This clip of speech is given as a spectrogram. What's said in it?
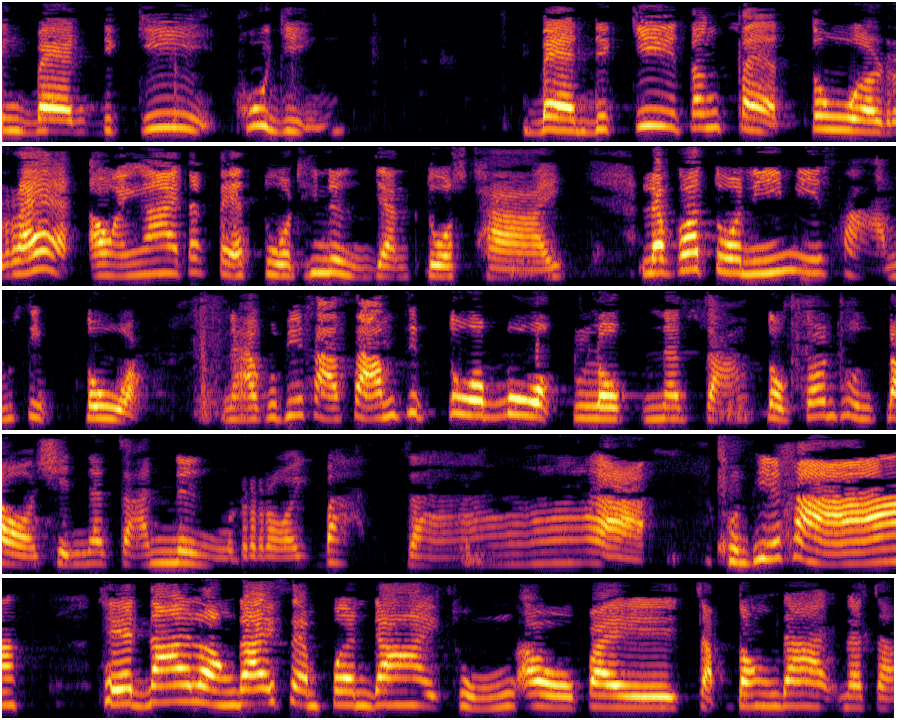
งแบรนด์ดิกกี้ผู้หญิง แบรนด์ดิกกี้ตั้งแต่ตัวแรกเอาง่ายๆตั้งแต่ตัวที่หนึ่งยันตัวสุดท้าย แล้วก็ตัวนี้มีสามสิบตัวนะคะคุณพี่ขาสามสิบตัวบวกลบนะจ๊ะตกต้นทุนต่อชิ้นนะจ๊ะหนึ่งร้อยบาทจ้า คุณพี่ขาเทสได้ลองได้แซมเปิลได้ถุงเอาไปจับต้องได้นะจ๊ะ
